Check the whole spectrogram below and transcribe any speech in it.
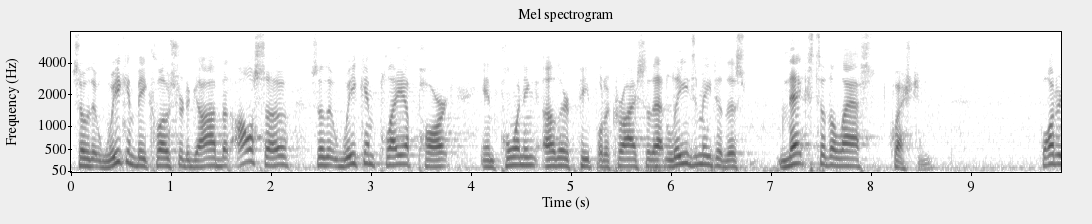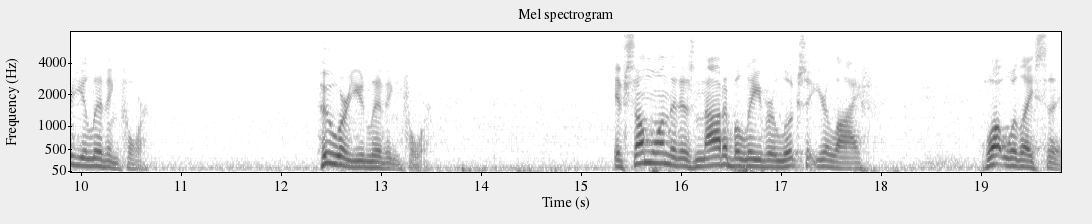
so that we can be closer to God, but also so that we can play a part in pointing other people to Christ. So that leads me to this next to the last question What are you living for? Who are you living for? If someone that is not a believer looks at your life, what will they see?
